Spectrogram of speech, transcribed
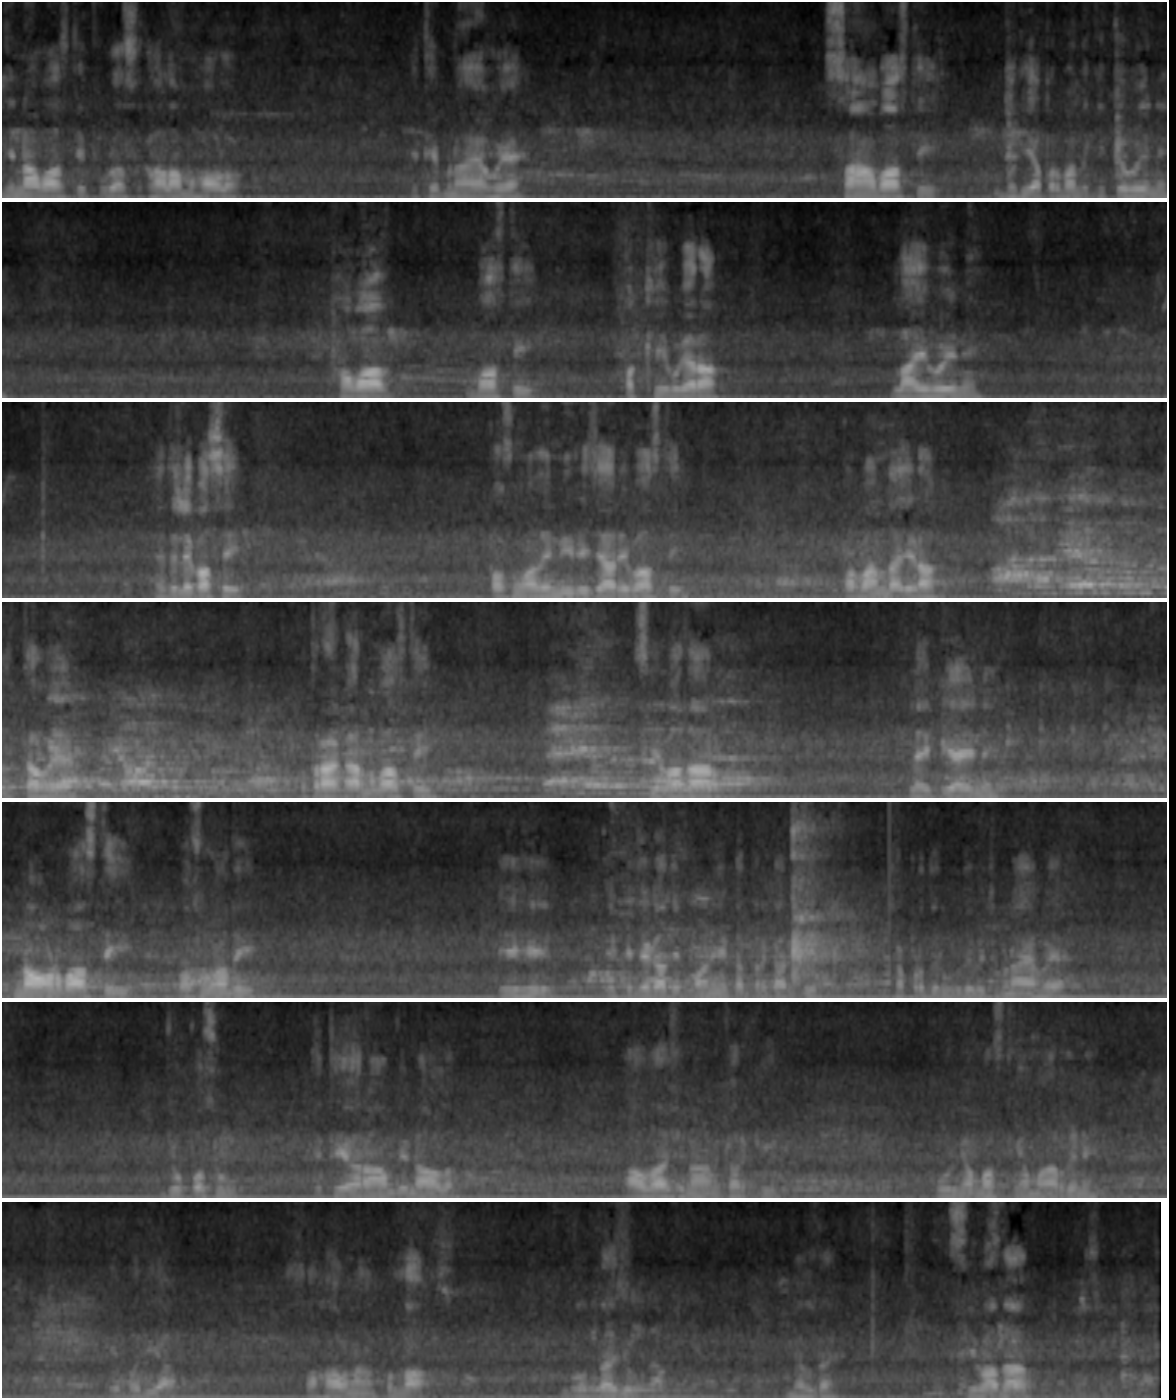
ਜਿਨ੍ਹਾਂ ਵਾਸਤੇ ਪੂਰਾ ਸਖਾਲਾ ਮਾਹੌਲ ਇੱਥੇ ਬਣਾਇਆ ਹੋਇਆ ਹੈ। ਸਾਂ ਵਾਸਤੇ ਵਧੀਆ ਪ੍ਰਬੰਧ ਕੀਤੇ ਹੋਏ ਨੇ। ਹਵਾ ਵਾਸਤੇ ਪੱਖੇ ਵਗੈਰਾ ਲਾਏ ਹੋਏ ਨੇ। ਇਧਰਲੇ ਪਾਸੇ ਪਸ਼ੂਆਂ ਦੇ ਨੀਰੇ ਚਾਰੇ ਵਾਸਤੇ ਪ੍ਰਬੰਧ ਆ ਜਿਹੜਾ ਕੀਤਾ ਹੋਇਆ ਉਤਰਾ ਕਰਨ ਵਾਸਤੇ ਸੇਵਾਦਾਰ ਲੈ ਕੇ ਆਏ ਨੇ। ਨਹਾਉਣ ਵਾਸਤੇ ਪਸ਼ੂਆਂ ਦੇ। ਇਹ ਇੱਕ ਜਗ੍ਹਾ ਤੇ ਪਾਣੀ ਇਕੱਤਰ ਕਰਕੇ ਛੱਪੜ ਦੇ ਰੂਪ ਦੇ ਵਿੱਚ ਬਣਾਇਆ ਹੋਇਆ ਜੋ ਪਸ਼ੂ ਇੱਥੇ ਆਰਾਮ ਦੇ ਨਾਲ ਆਪਦਾ ਇਸ਼ਨਾਨ ਕਰਕੇ ਪੂਰੀਆਂ ਮਸਤੀਆਂ ਮਾਰਦੇ ਨੇ। ਤੇ ਵਧੀਆ ਸੁਹਾਵਣਾ ਖੁੱਲਾ ਦੁੱਧ ਹੈ ਜੋ ਮਿਲਦਾ ਹੈ। ਸੇਵਾਦਾਰ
